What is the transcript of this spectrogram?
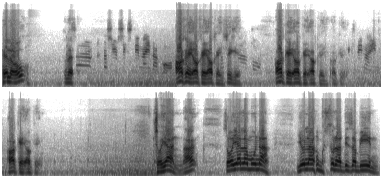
Hello? Sa cashier 69 ako. Okay, okay, okay. Sige. Okay, okay, okay, okay. 69. Okay, okay. So yan, ha? So yan lang muna. Yun lang ang gusto natin sabihin.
